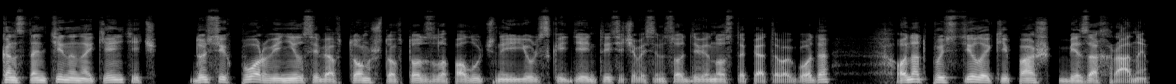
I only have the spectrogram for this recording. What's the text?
Константин Иннокентич до сих пор винил себя в том, что в тот злополучный июльский день 1895 года он отпустил экипаж без охраны.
